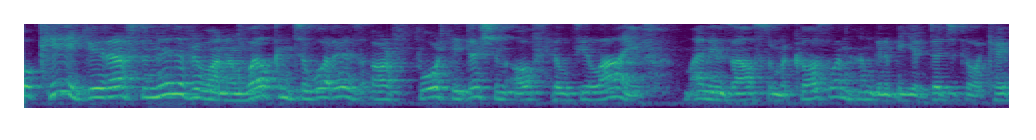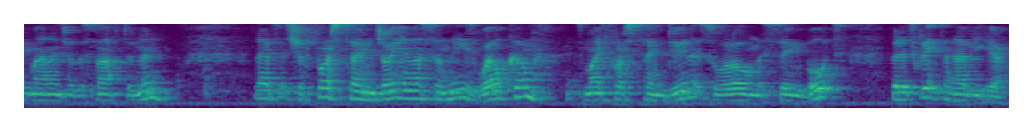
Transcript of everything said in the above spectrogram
Okay, good afternoon everyone and welcome to what is our fourth edition of Hilti Live. My name is Alistair McCausland, I'm going to be your digital account manager this afternoon. Now if it's your first time joining us on these, welcome. It's my first time doing it so we're all in the same boat, but it's great to have you here.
